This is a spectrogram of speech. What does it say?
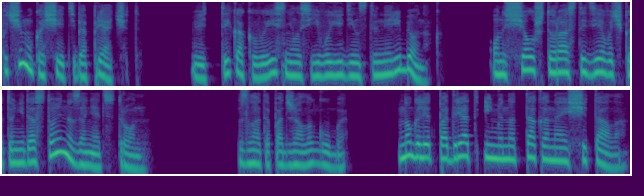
«Почему Кощей тебя прячет? Ведь ты, как выяснилось, его единственный ребенок. Он счел, что раз ты девочка, то недостойна занять трон». Злата поджала губы. Много лет подряд именно так она и считала.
